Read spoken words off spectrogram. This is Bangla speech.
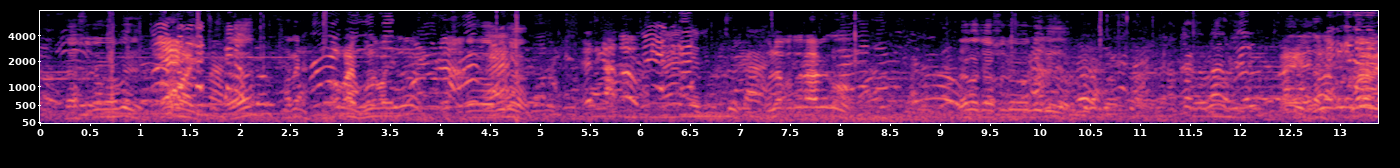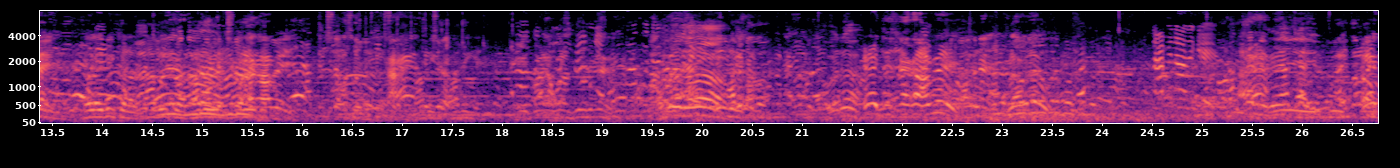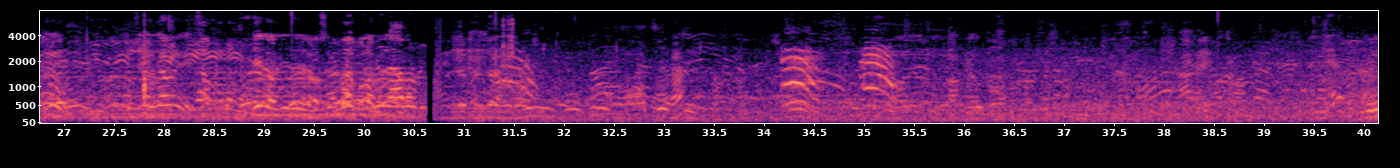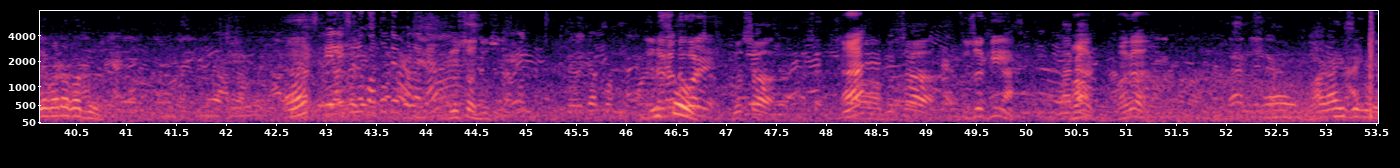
দেখো চারশো টাকা লিখে যাও বেলে কটা কত হ্যাঁ দেবো দাদা দুশো দুশো হ্যাঁ দুশো দুশো কি টাকা ভাগা হিসেবে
